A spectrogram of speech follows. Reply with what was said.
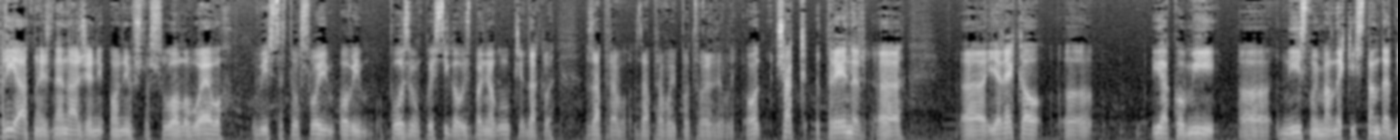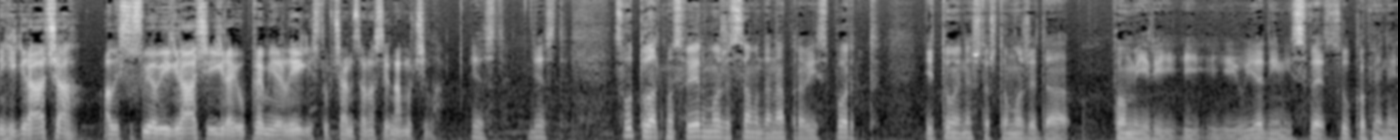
prijatno iznenađeni onim što su olovo. Evo, vi ste to svojim ovim pozivom koji je stigao iz Banja Luke, dakle, zapravo, zapravo i potvrdili. Od, čak trener uh, je rekao, e, iako mi nismo imali nekih standardnih igrača, ali su svi ovi igrači igraju u premier ligi, Stupčanica nas je namučila. Jeste, jeste. Svu tu atmosferu može samo da napravi sport i to je nešto što može da pomiri i, i ujedini sve sukobljene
